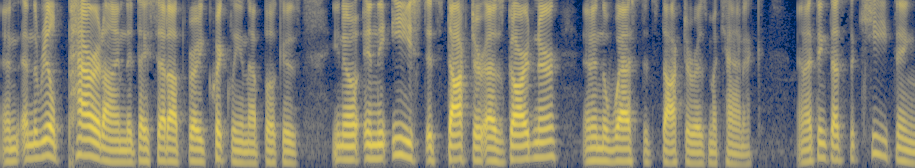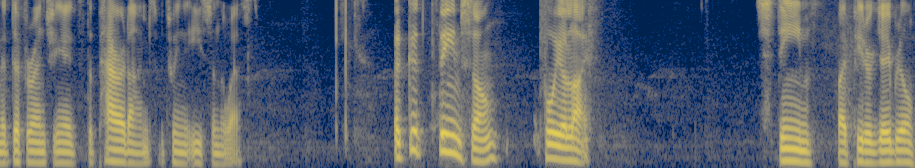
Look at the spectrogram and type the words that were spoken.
And, and the real paradigm that they set up very quickly in that book is, you know, in the East, it's doctor as gardener, and in the West, it's doctor as mechanic. And I think that's the key thing that differentiates the paradigms between the East and the West. A good theme song for your life? Steam by Peter Gabriel.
